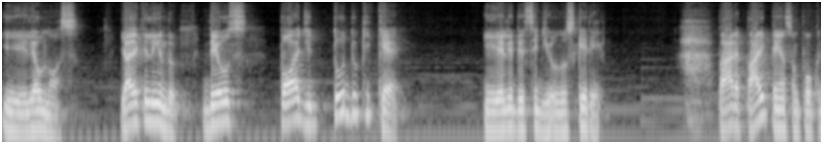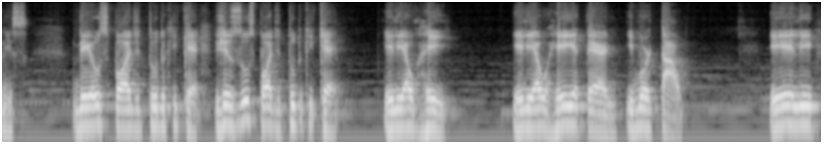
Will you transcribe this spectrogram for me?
e ele é o nosso. E olha que lindo, Deus pode tudo o que quer e ele decidiu nos querer. Para, para e pensa um pouco nisso. Deus pode tudo o que quer. Jesus pode tudo o que quer. Ele é o rei. Ele é o rei eterno, imortal. Ele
